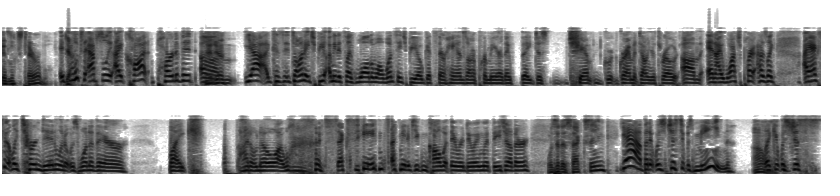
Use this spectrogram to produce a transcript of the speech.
it looks terrible. It Yeah. looks absolutely. I caught part of it. Um, yeah, because it's on HBO. I mean, it's like wall to wall. Once HBO gets their hands on a premiere, they they just sham, gr- gram it down your throat. Um, and I watched part. I was like, I accidentally turned in when it was one of their like. I don't know. I want sex scenes. I mean, if you can call what they were doing with each other. Was it a sex scene? Yeah, but it was just it was mean. Oh. Like it was just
